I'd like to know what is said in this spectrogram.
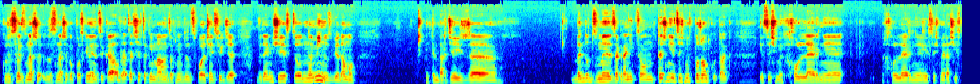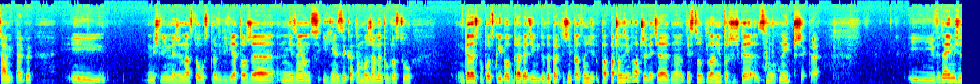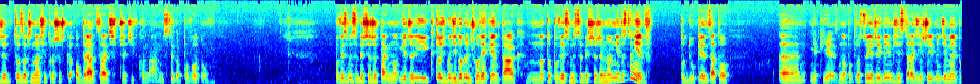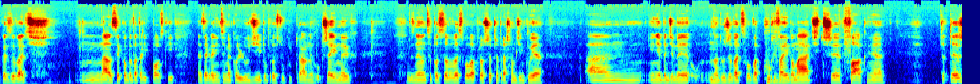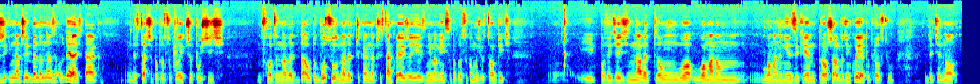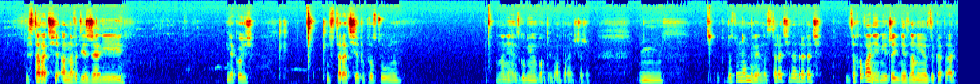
korzystać z, nasze, z naszego polskiego języka, obracać się w takim małym, zamkniętym społeczeństwie, gdzie wydaje mi się jest to na minus, wiadomo. Tym bardziej, że będąc my za granicą, też nie jesteśmy w porządku, tak? Jesteśmy cholernie, cholernie jesteśmy rasistami, tak? I myślimy, że nas to usprawiedliwia to, że nie znając ich języka, to możemy po prostu gadać po polsku i obrabiać im dupy praktycznie patrząc, pa- patrząc im w oczy, wiecie. No, jest to dla mnie troszeczkę smutne i przykre. I wydaje mi się, że to zaczyna się troszeczkę obracać przeciwko nam z tego powodu. Powiedzmy sobie szczerze tak, no jeżeli ktoś będzie dobrym człowiekiem, tak, no to powiedzmy sobie szczerze, no nie dostanie w po dupie za to, e, jaki jest. No po prostu jeżeli będziemy się starać, jeżeli będziemy pokazywać nas jako obywateli Polski za granicą jako ludzi po prostu kulturalnych, uprzejmych, znający podstawowe słowa proszę, przepraszam, dziękuję. I nie będziemy nadużywać słowa kurwa jego mać czy fuck, nie? To też inaczej będą nas odbierać, tak? Wystarczy po prostu kogoś przepuścić, wchodząc nawet do autobusu, nawet czekając na przystanku, a jeżeli jest, nie ma miejsca, po prostu komuś ustąpić i powiedzieć nawet tą łamaną, łamanym językiem proszę albo dziękuję po prostu. Wiecie, no starać się, a nawet jeżeli jakoś starać się po prostu no nie, zgubiłem wątek, wam powiem szczerze. Mm, Po prostu, no mówię, no starać się nadrabiać zachowaniem, jeżeli nie znamy języka, tak.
